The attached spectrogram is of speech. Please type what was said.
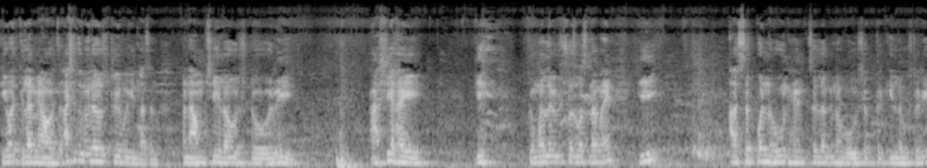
किंवा तिला मी आवडतं. अशी तुम्ही लव्ह स्टोरी बघितलं असेल. पण आमची लव्ह स्टोरी अशी आहे की तुम्हाला विश्वास बसणार नाही की असं पण होऊन ह्यांचं लग्न होऊ शकतं की लव्ह स्टोरी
